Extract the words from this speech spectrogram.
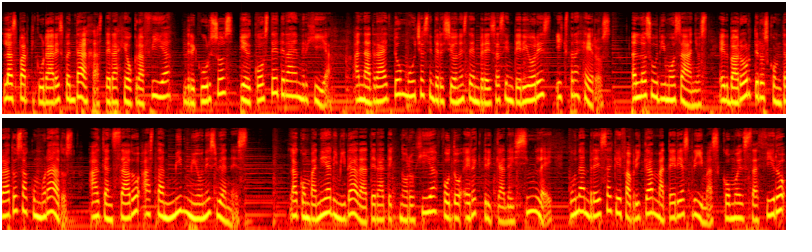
Las particulares ventajas de la geografía, recursos y el coste de la energía han atraído muchas inversiones de empresas interiores y extranjeros. En los últimos años, el valor de los contratos acumulados ha alcanzado hasta mil millones de yuanes. La compañía limitada de la tecnología fotoeléctrica de Xinlei, una empresa que fabrica materias primas como el zafiro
